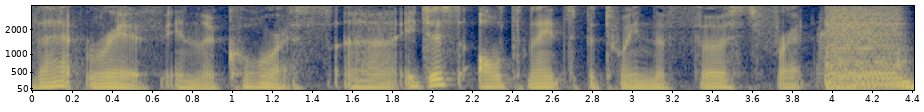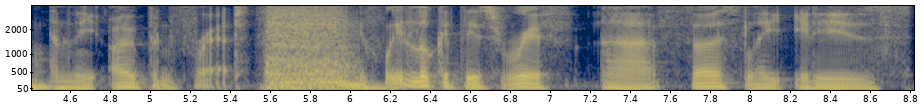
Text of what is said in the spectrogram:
That riff in the chorus, uh, it just alternates between the first fret and the open fret. If we look at this riff, uh, firstly, it is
